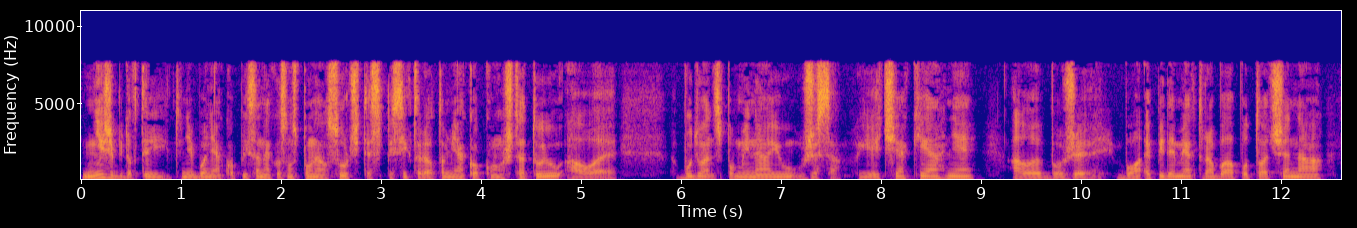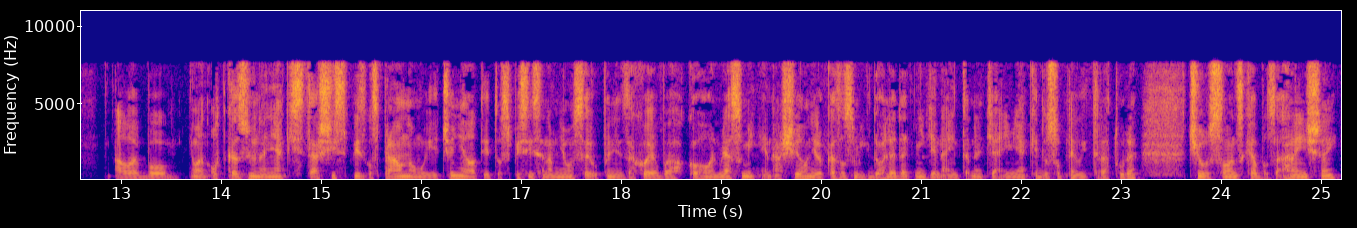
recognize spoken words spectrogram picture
Nie, že by dovtedy to nebolo nejako písané, ako som spomínal, sú určité spisy, ktoré o tom nejako konštatujú, ale buď len spomínajú, že sa liečia kiahne, alebo že bola epidémia, ktorá bola potlačená, alebo len odkazujú na nejaký starší spis o správnom liečení, ale tieto spisy sa nám nemuseli úplne zachovať, lebo ako hovorím, ja som ich nenašiel, nedokázal som ich dohľadať nikde na internete ani v nejakej dostupnej literatúre, či už slovenskej alebo zahraničnej.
